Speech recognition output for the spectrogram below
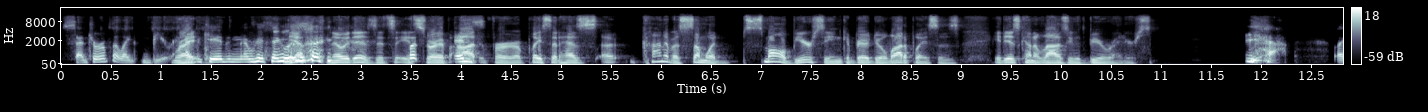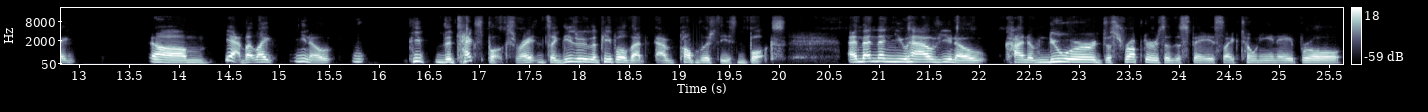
center of it, like beer right. advocate and everything. Yeah, like, no, it is. It's it's but, sort of odd for a place that has a, kind of a somewhat small beer scene compared to a lot of places. It is kind of lousy with beer writers. Yeah, like, um, yeah, but like you know, the textbooks, right? It's like these are the people that have published these books, and then then you have you know kind of newer disruptors of the space like Tony and April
